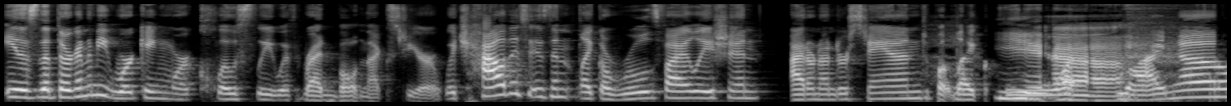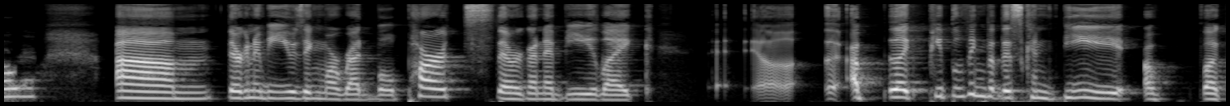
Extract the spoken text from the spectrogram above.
is that they're going to be working more closely with Red Bull next year. Which how this isn't like a rules violation, I don't understand. But like, Yeah. what do I know? Um, they're going to be using more Red Bull parts. They're going to be like, uh, uh, like people think that this can be a like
